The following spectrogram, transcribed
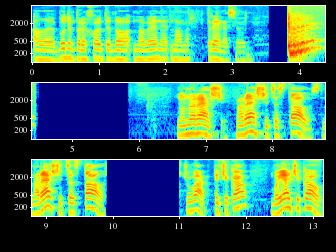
Але будемо переходити до новини номер 3 на сьогодні. Ну нарешті, нарешті це сталося. Нарешті це сталося. Чувак, ти чекав? Бо я чекав.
